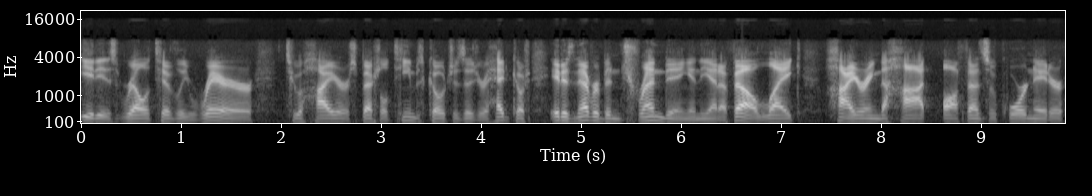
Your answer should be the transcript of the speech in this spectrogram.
it is relatively rare to hire special teams coaches as your head coach. It has never been trending in the NFL like hiring the hot offensive coordinator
